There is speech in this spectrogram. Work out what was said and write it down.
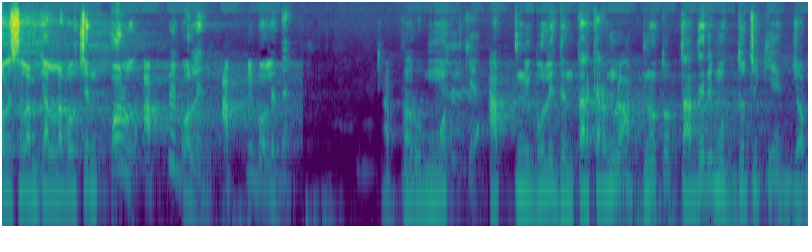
আলাইহি সাল্লামকে আল্লাহ বলছেন, কল, আপনি বলেন, আপনি বলে দেন। আপনার উম্মতকে আপনি বলে দেন, তার কারণ হলো আপনিও তো তাদের মধ্য থেকে একজন।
